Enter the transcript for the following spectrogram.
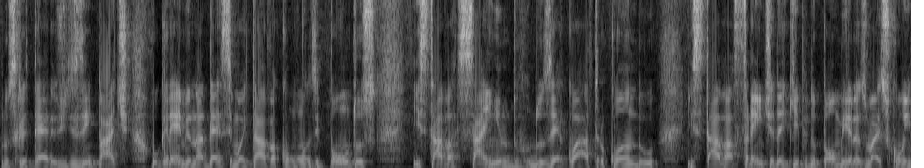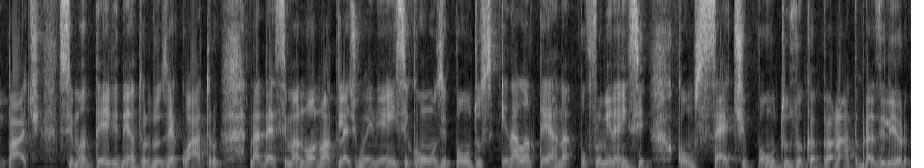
nos critérios de desempate. O Grêmio na 18 com 11 pontos, estava saindo do Z4 quando estava à frente da equipe do do Palmeiras, mas com empate se manteve dentro do Z4. Na 19 o Atlético Goianiense com 11 pontos e na lanterna o Fluminense com 7 pontos no Campeonato Brasileiro.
